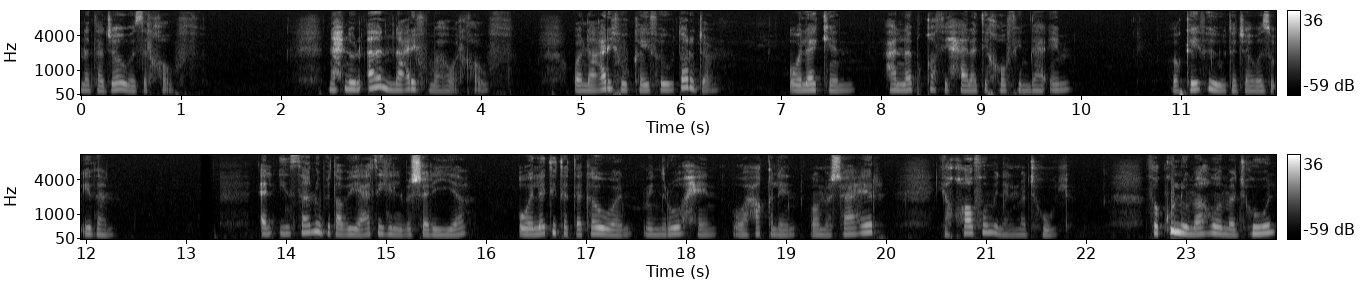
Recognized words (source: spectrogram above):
نتجاوز الخوف؟ نحن الآن نعرف ما هو الخوف ونعرف كيف يترجم ولكن هل نبقى في حالة خوف دائم؟ وكيف يتجاوز إذن؟ الإنسان بطبيعته البشرية والتي تتكون من روح وعقل ومشاعر يخاف من المجهول فكل ما هو مجهول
